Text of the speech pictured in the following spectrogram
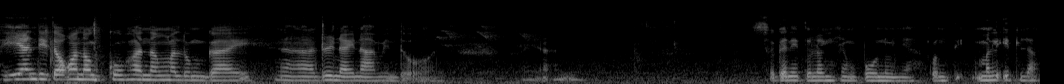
Ayan, dito ako nagkuha ng malunggay na drenay namin doon. Ayan. So, ganito lang yung puno niya. Kunti, maliit lang.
